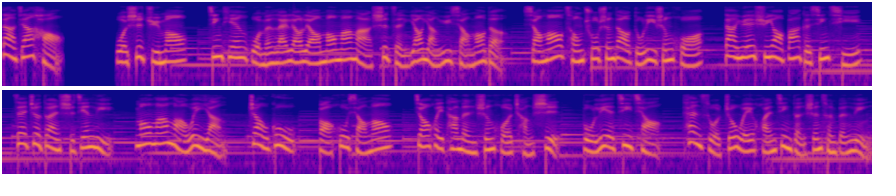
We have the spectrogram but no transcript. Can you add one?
大家好，我是橘猫，今天我们来聊聊猫妈妈是怎样养育小猫的。小猫从出生到独立生活，大约需要八个星期。在这段时间里，猫妈妈喂养、照顾、保护小猫，教会它们生活常识、捕猎技巧、探索周围环境等生存本领。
